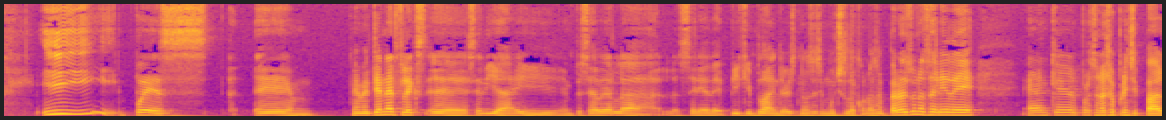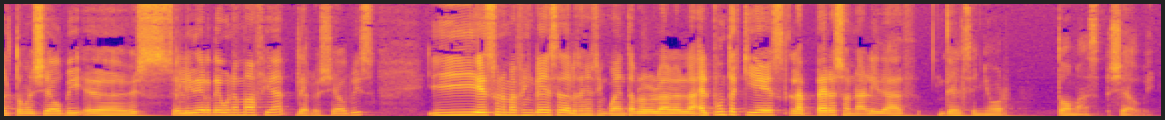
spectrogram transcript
y pues eh, me metí a Netflix eh, ese día y empecé a ver la, la, serie de Peaky Blinders. No sé si muchos la conocen, pero es una serie de en que el personaje principal, Thomas Shelby, eh, es el líder de una mafia, de los Shelbys. Y es una mafia inglesa de los años 50, bla, bla, bla, bla, bla. El punto aquí es la personalidad del señor Thomas Shelby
